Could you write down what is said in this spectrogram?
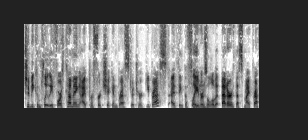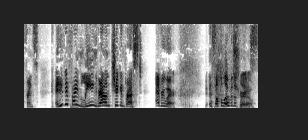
to be completely forthcoming, I prefer chicken breast to turkey breast. I think the flavor's a little bit better. That's my preference. And you can find lean ground chicken breast everywhere. It's all over the True. place.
